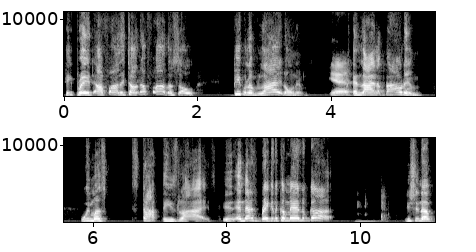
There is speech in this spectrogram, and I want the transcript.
He prayed, "Our Father." He talked, "Our Father." So people have lied on him. Yeah. And lied about him. We must stop these lies, and that's breaking the command of God. You should not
